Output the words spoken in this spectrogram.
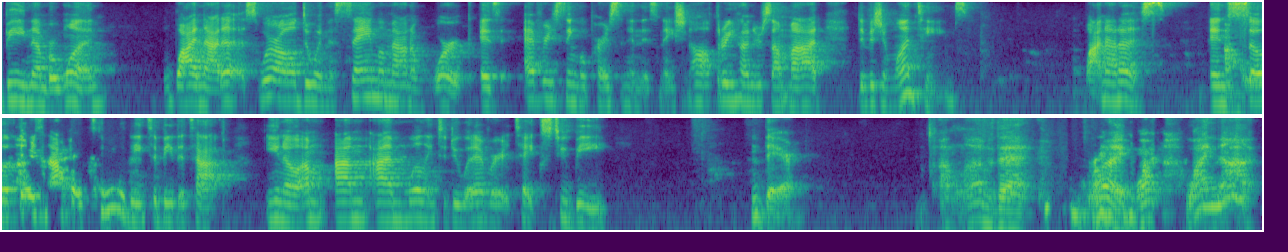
be number one. Why not us? We're all doing the same amount of work as every single person in this nation, all 300 some odd Division One teams. Why not us? And oh, so, if there's an opportunity to be the top, you know, I'm I'm I'm willing to do whatever it takes to be there. I love that. Right. Why why not?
